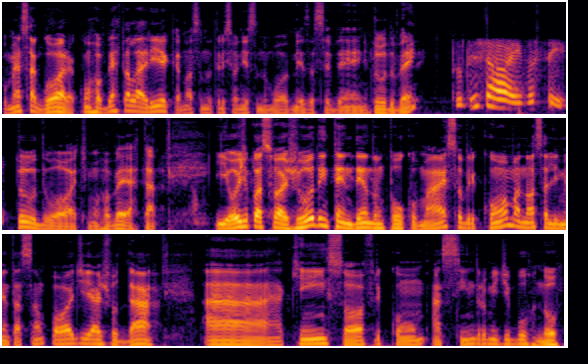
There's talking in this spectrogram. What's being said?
Começa agora com Roberta Larica, nossa nutricionista no Boa Mesa CBN. Tudo bem? Tudo jóia, e você? Tudo ótimo, Roberta. E hoje, com a sua ajuda, entendendo um pouco mais sobre como a nossa alimentação pode ajudar a quem sofre com a síndrome de Burnout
